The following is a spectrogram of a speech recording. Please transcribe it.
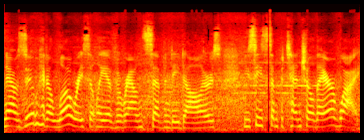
Now, Zoom hit a low recently of around $70. You see some potential there. Why?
